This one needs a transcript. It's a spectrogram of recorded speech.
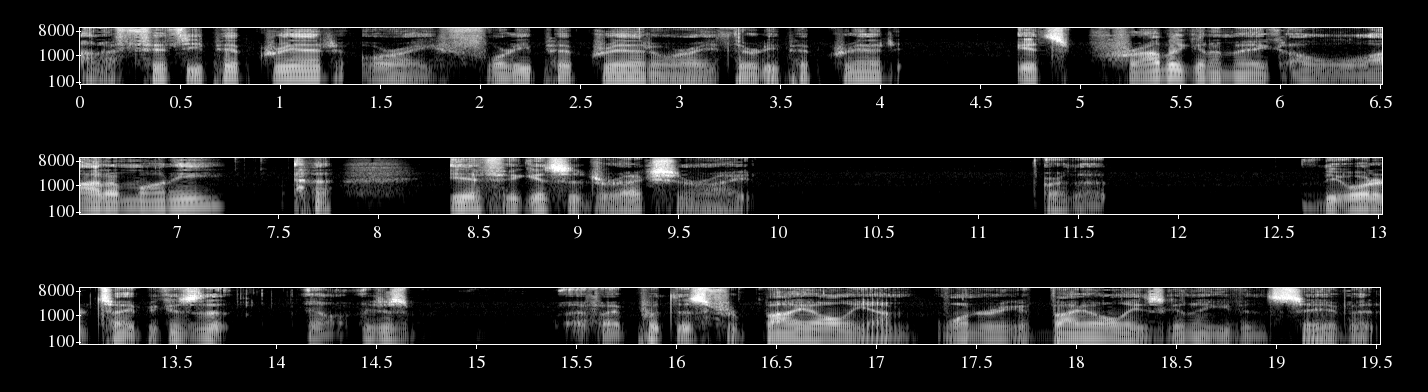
on a 50 pip grid or a 40 pip grid or a 30 pip grid, it's probably going to make a lot of money if it gets the direction right or the the order type because the you know just if I put this for buy only I'm wondering if buy only is going to even save it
